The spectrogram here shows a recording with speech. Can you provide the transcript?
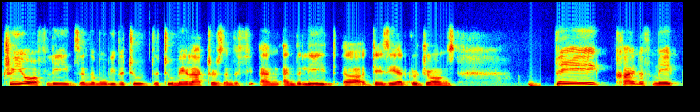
trio of leads in the movie, the two the two male actors and the and and the lead, uh, Daisy Edgar Jones, they kind of make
